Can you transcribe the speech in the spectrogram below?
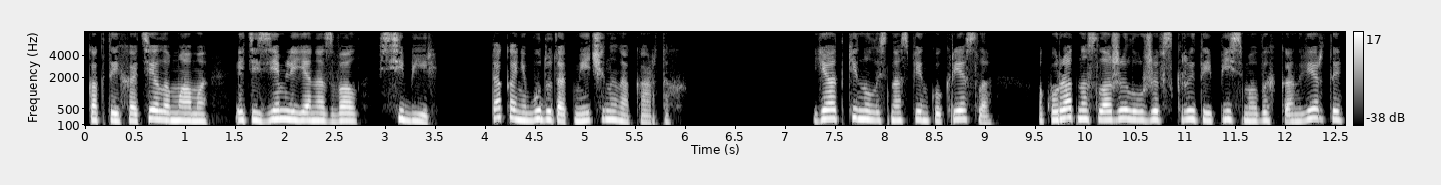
Как ты и хотела, мама, эти земли я назвал Сибирь. Так они будут отмечены на картах. Я откинулась на спинку кресла, аккуратно сложила уже вскрытые письма в их конверты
